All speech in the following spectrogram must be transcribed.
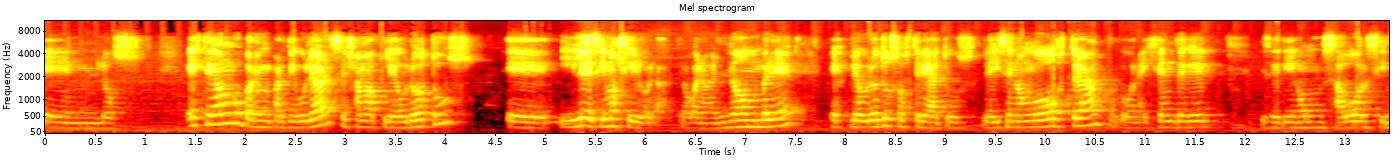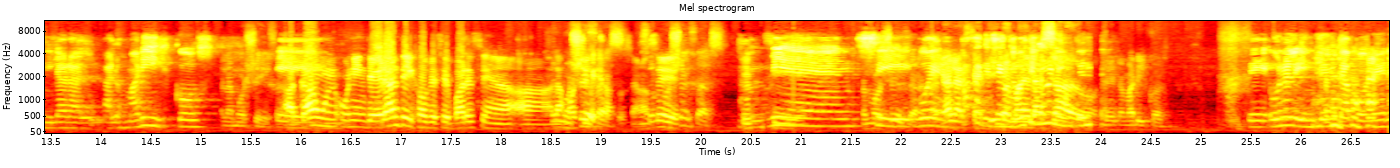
en los... Este hongo en particular se llama Pleurotus eh, y le decimos gírgola, pero bueno, el nombre es Pleurotus ostreatus. Le dicen hongo ostra, porque bueno, hay gente que dice que tiene un sabor similar a los mariscos. A la molleja. Eh, Acá un, integrante dijo que se parece a, las mollejas. O sea, no sé. mollejas. También, sí, bueno, pasa que es esto, uno, le intenta, uno le intenta poner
